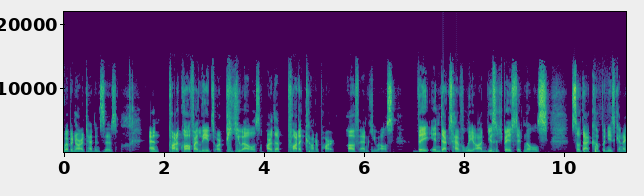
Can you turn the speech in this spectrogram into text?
webinar attendances. And product qualified leads or PQLs are the product counterpart of MQLs. They index heavily on usage-based signals so that companies can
